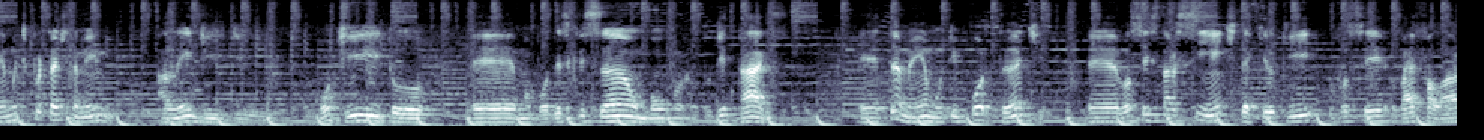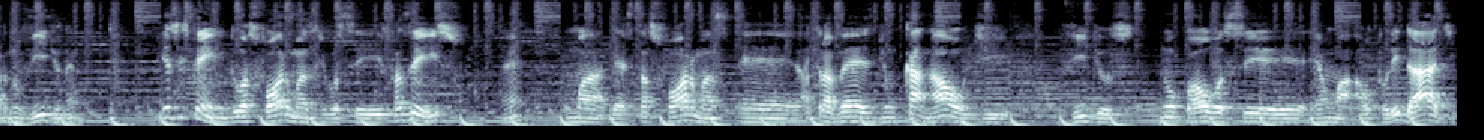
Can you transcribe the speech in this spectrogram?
é muito importante também, além de, de bom título, é, uma boa descrição, um bom conjunto de tags, é, também é muito importante é, você estar ciente daquilo que você vai falar no vídeo, né? E existem duas formas de você fazer isso, né? Uma destas formas é através de um canal de vídeos no qual você é uma autoridade.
